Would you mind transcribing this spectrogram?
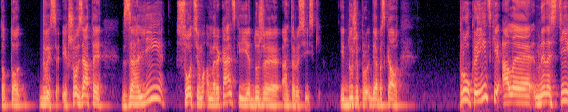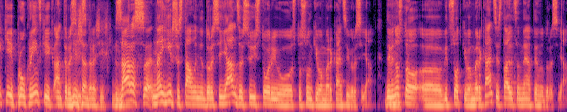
Тобто, дивися, якщо взяти взагалі соціум американський є дуже антиросійський і дуже я би сказав. Проукраїнський, але не настільки проукраїнський, як антиросійський. Більше антиросійський. Зараз найгірше ставлення до росіян за всю історію стосунків американців і росіян. 90% американців ставляться негативно до росіян.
